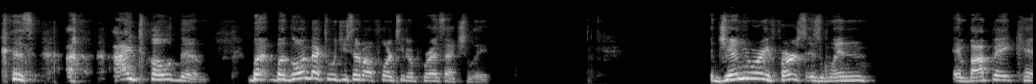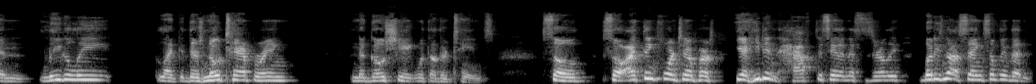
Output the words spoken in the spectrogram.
because I, I, told them, but but going back to what you said about Florentino Perez, actually, January first is when Mbappe can legally, like, there's no tampering, negotiate with other teams. So, so I think Florentino Perez, yeah, he didn't have to say that necessarily, but he's not saying something that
